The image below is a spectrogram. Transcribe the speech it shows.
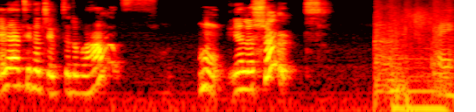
I gotta take a trip to the Bahamas. Yellow shirts. Okay.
